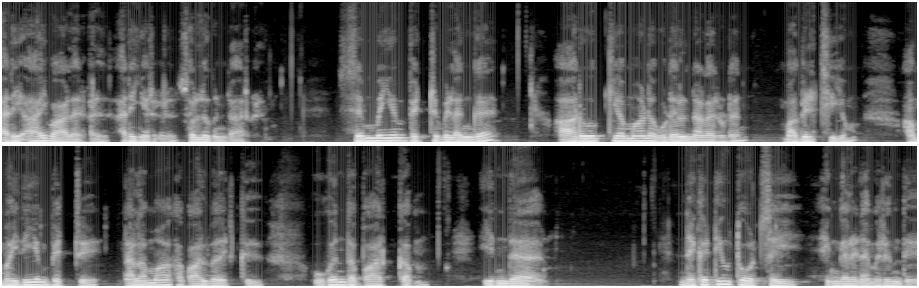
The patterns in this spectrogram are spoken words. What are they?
அறி ஆய்வாளர்கள் அறிஞர்கள் சொல்லுகின்றார்கள். செம்மையும் பெற்று விளங்க ஆரோக்கியமான உடல் நலனுடன் மகிழ்ச்சியும் அமைதியும் பெற்று நலமாக வாழ்வதற்கு உகந்த பார்க்கம் இந்த நெகட்டிவ் தோட்ஸை எங்களிடமிருந்து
